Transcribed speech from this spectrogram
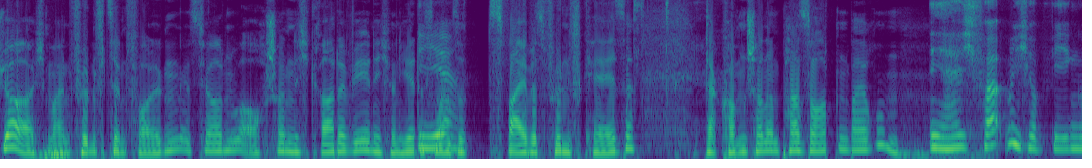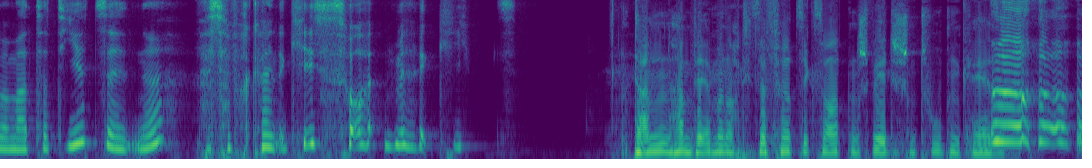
Ja, ich meine, 15 Folgen ist ja nur auch schon nicht gerade wenig und jedes ja. Mal so zwei bis fünf Käse. Da kommen schon ein paar Sorten bei rum. Ja, ich frage mich, ob wir irgendwann mal tatiert sind, ne? Weil es einfach keine Käsesorten mehr gibt. Dann haben wir immer noch diese 40 Sorten schwedischen Tubenkäse.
